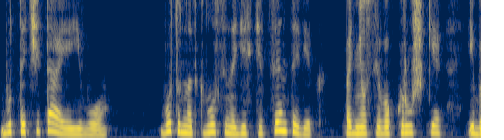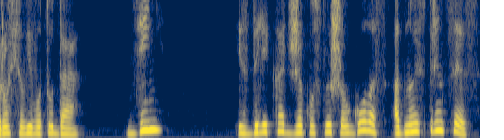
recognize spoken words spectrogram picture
будто читая его. Вот он наткнулся на десятицентовик, поднес его к кружке и бросил его туда. «Дзинь!» Издалека Джек услышал голос одной из принцесс.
